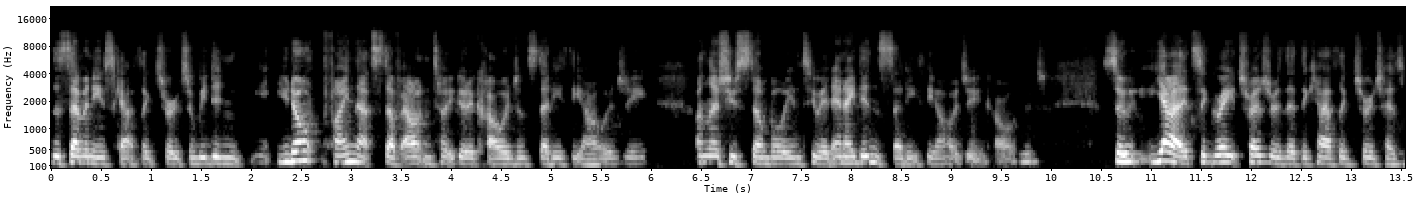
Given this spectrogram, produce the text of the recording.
the 70s Catholic Church, and we didn't, you don't find that stuff out until you go to college and study theology, unless you stumble into it. And I didn't study theology in college. So, yeah, it's a great treasure that the Catholic Church has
